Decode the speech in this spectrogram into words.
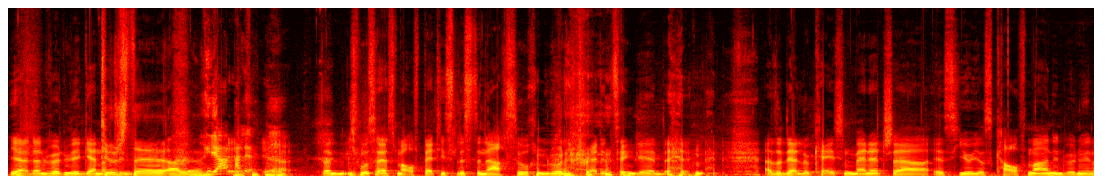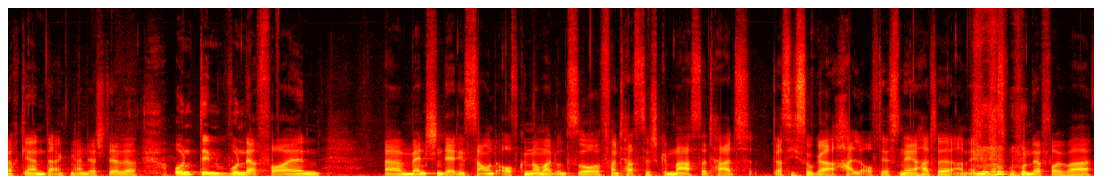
ja, dann würden wir gerne. Türste alle. Ja, alle. Ja. Dann, ich muss erstmal auf Bettys Liste nachsuchen, wo die Credits hingehen. Also der Location Manager ist Julius Kaufmann, den würden wir noch gerne danken an der Stelle. Und den wundervollen äh, Menschen, der den Sound aufgenommen hat und so fantastisch gemastert hat, dass ich sogar Hall auf der Snare hatte am Ende, was wundervoll war.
